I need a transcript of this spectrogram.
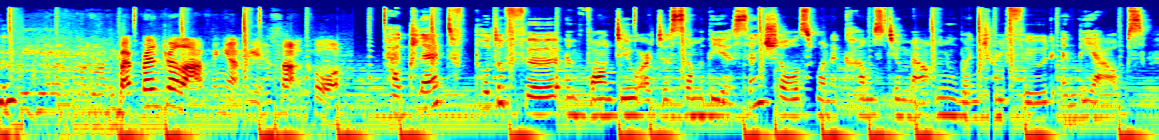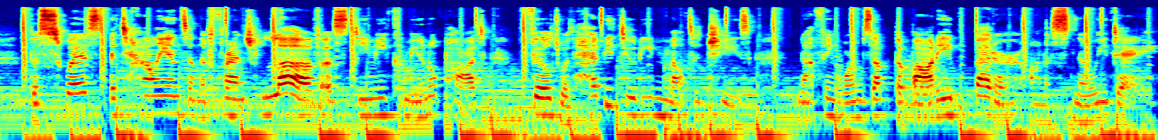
My friends are laughing at me, it's not cool. Raclette, pot au feu, and fondue are just some of the essentials when it comes to mountain wintry food in the Alps. The Swiss, Italians, and the French love a steamy communal pot filled with heavy duty melted cheese. Nothing warms up the body better on a snowy day.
